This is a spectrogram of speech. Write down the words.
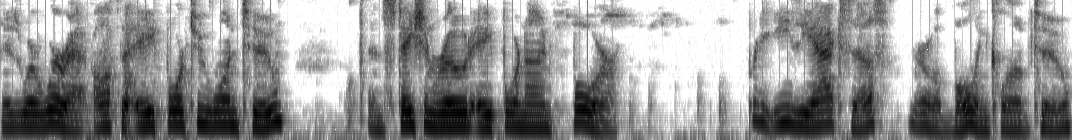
is where we're at, off the A4212 and Station Road A494. Pretty easy access. We have a bowling club too.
